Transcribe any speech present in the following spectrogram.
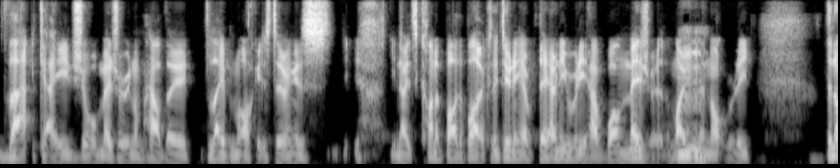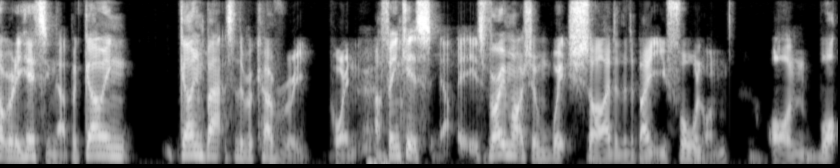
that gauge or measuring on how the labour market is doing is, you know, it's kind of by the by because they do they only really have one measure at the moment. Mm. They're not really they're not really hitting that. But going going back to the recovery point, I think it's it's very much on which side of the debate you fall on on what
